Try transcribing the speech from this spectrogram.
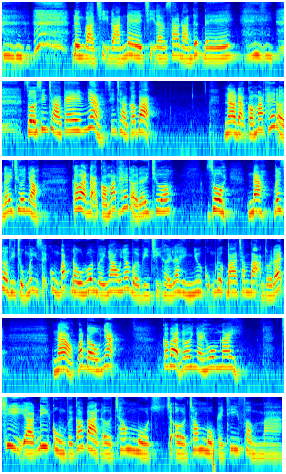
Đừng bảo chị đoán đề, chị làm sao đoán được đề Rồi xin chào các em nhá Xin chào các bạn Nào đã có mặt hết ở đây chưa nhở? Các bạn đã có mặt hết ở đây chưa? Rồi, nào bây giờ thì chúng mình sẽ cùng bắt đầu luôn với nhau nhá Bởi vì chị thấy là hình như cũng được 300 bạn rồi đấy Nào, bắt đầu nhá các bạn ơi, ngày hôm nay chị à, đi cùng với các bạn ở trong một ở trong một cái thi phẩm mà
